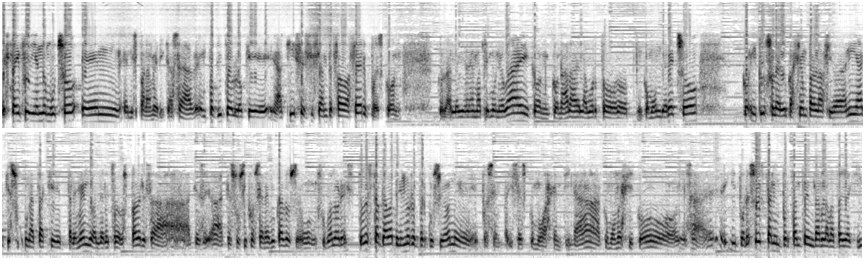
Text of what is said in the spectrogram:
está influyendo mucho en, en Hispanoamérica. O sea, un poquito lo que aquí se, se ha empezado a hacer, pues con con las leyes de matrimonio gay, con, con ahora el aborto como un derecho, incluso la educación para la ciudadanía, que es un ataque tremendo al derecho de los padres a, que, sus hijos sean educados según sus valores. Todo esto acaba teniendo repercusión eh, pues en países como Argentina, como México, y por eso es tan importante el dar la batalla aquí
